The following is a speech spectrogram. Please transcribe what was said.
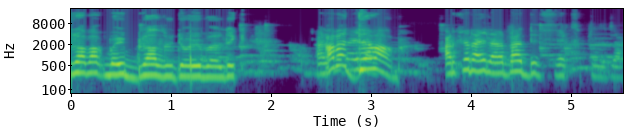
Kusura bakmayın biraz videoyu böldük. Ama Arkadaşlar- devam. Arkadaşlar ben de size muhabbet.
